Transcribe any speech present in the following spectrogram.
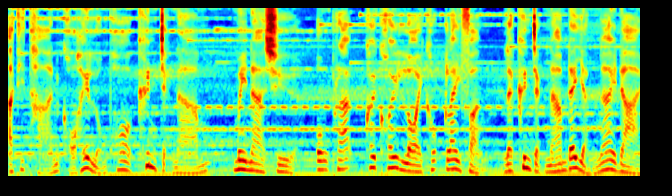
อธิษฐานขอให้หลวงพ่อขึ้นจากน้ำไม่น่าเชื่อ องค์พระค่อยๆ ลอยเข้าใกล้ฝั่ง และขึ้นจากน้ำได้อย่างง่ายดาย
